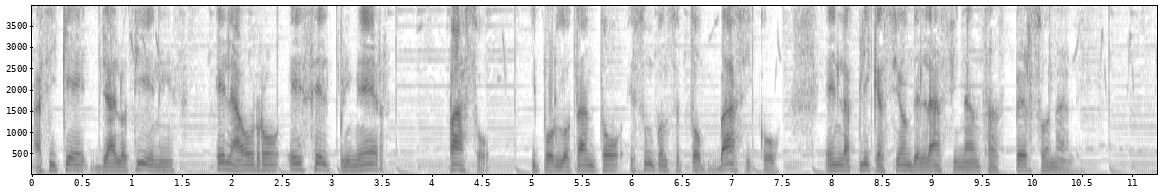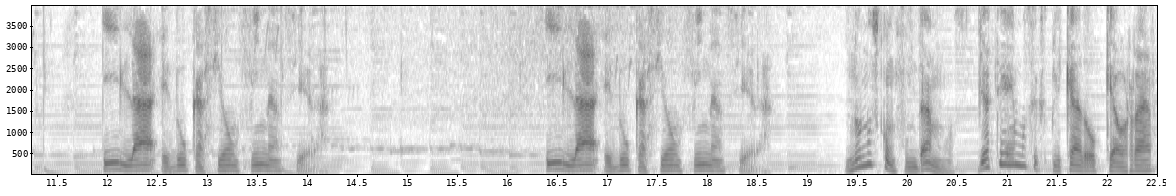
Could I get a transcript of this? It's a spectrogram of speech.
Así que ya lo tienes, el ahorro es el primer paso y por lo tanto es un concepto básico en la aplicación de las finanzas personales y la educación financiera y la educación financiera. No nos confundamos, ya te hemos explicado que ahorrar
